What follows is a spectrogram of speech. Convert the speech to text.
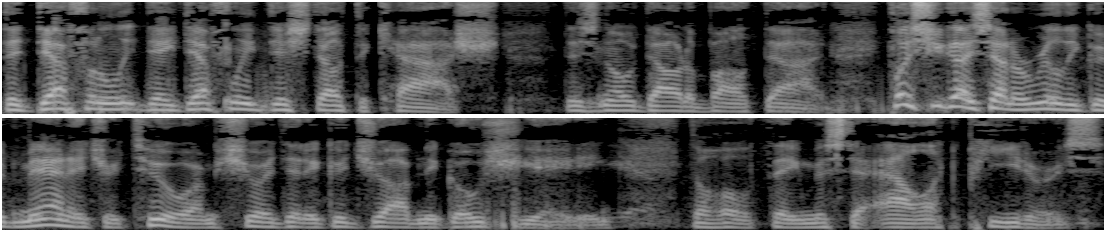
They definitely they definitely dished out the cash. There's no doubt about that. Plus, you guys had a really good manager too. I'm sure did a good job negotiating the whole thing, Mr. Alec Peters.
